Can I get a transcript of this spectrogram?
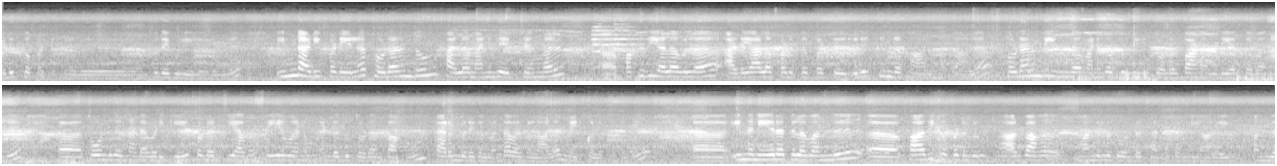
எடுக்கப்பட்டிருக்கிறது புதைகுழியிலிருந்து. இந்த அடிப்படையில் தொடர்ந்தும் பல மனித எச்சங்கள் பகுதி அளவில் அடையாளப்படுத்தப்பட்டு இருக்கின்ற காரணத்தால் தொடர்ந்து இந்த மனித புவிக்கு தொடர்பான விடயத்தை வந்து தோண்டுதல் நடவடிக்கையை தொடர்ச்சியாக செய்ய வேண்டும் என்றது தொடர்பாகவும் பரிந்துரைகள் வந்து அவர்களால் மேற்கொள்ளப்பட்டது. இந்த நேரத்தில் வந்து பாதிக்கப்பட்டவர்கள் சார்பாக மண்டல தோன்ற சட்டத்தன்மையாலையும் அந்த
